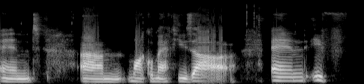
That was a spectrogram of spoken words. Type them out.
and um, Michael Matthews are. And if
